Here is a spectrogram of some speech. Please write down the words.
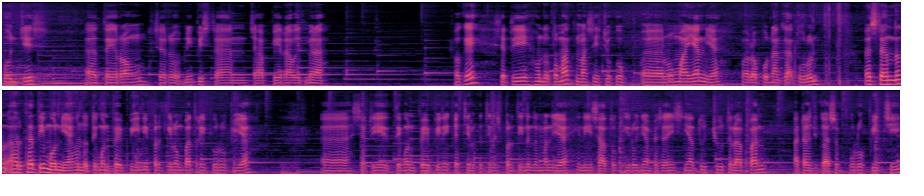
buncis eh, terong jeruk nipis dan cabai rawit merah. Oke, jadi untuk tomat masih cukup eh, lumayan ya, walaupun agak turun. Nah, sedangkan harga timun ya, untuk timun baby ini per kilo 4000 Eh, jadi timun baby ini kecil-kecil seperti ini teman ya. Ini satu kilonya biasanya isinya 7, 8, kadang juga 10 biji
